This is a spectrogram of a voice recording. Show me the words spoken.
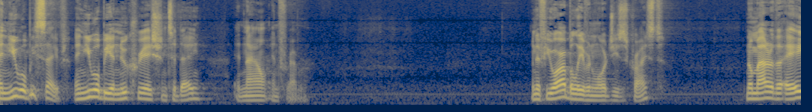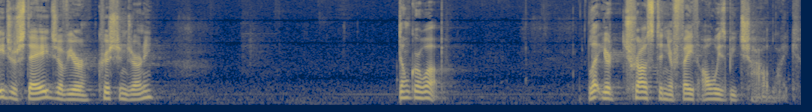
And you will be saved. And you will be a new creation today and now and forever. And if you are a believer in Lord Jesus Christ, no matter the age or stage of your Christian journey, don't grow up. Let your trust and your faith always be childlike.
